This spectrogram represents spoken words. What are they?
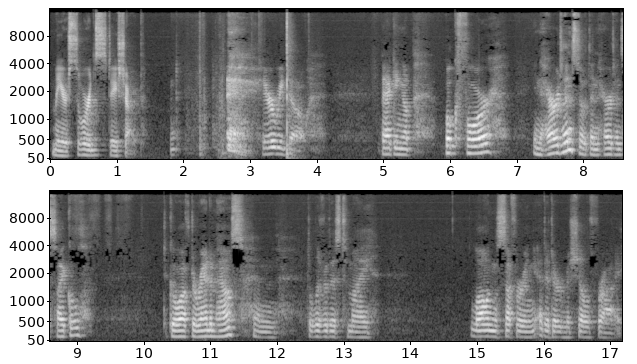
May your swords stay sharp. Here we go. Backing up Book 4, Inheritance of the Inheritance Cycle, to go off to Random House and deliver this to my long-suffering editor, Michelle Frey.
